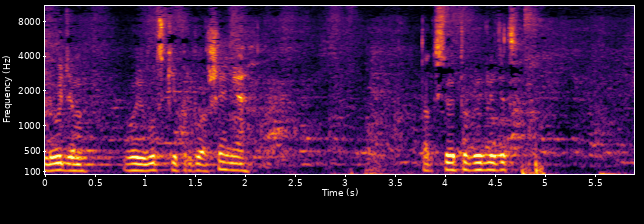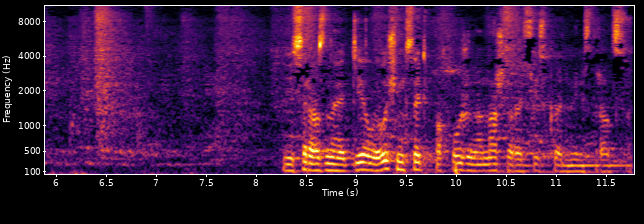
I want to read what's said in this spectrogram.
людям воеводские приглашения. Так все это выглядит. Здесь разные отделы. Очень, кстати, похоже на нашу российскую администрацию.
